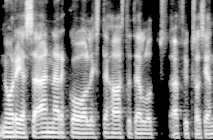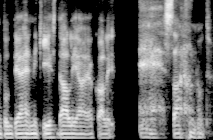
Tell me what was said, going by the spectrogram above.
Norjassa NRK oli sitten haastatellut F1-asiantuntija Henni Kiisdalia, joka oli eh, sanonut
